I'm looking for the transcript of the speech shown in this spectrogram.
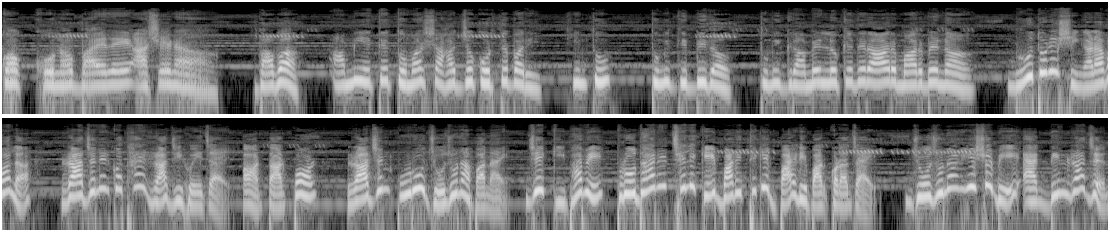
কখনো বাইরে আসে না। বাবা আমি এতে তোমার সাহায্য করতে পারি কিন্তু তুমি দিব্যি দাও তুমি গ্রামের লোকেদের আর মারবে না। ভূতুরে সিঙ্গারাওয়ালা রাজনের কথায় রাজি হয়ে যায় আর তারপর রাজন পুরো যোজনা বানায় যে কীভাবে প্রধানের ছেলেকে বাড়ি থেকে বাইরে বার করা যায়। যোজনার হিসেবে একদিন রাজন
